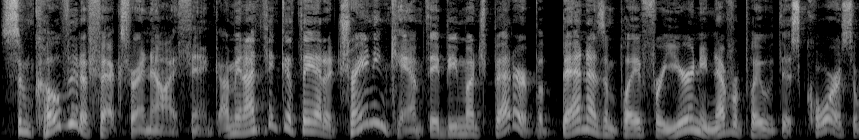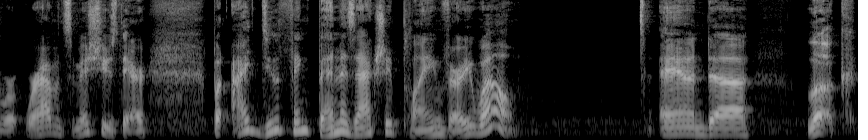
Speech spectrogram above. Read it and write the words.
some COVID effects right now. I think. I mean, I think if they had a training camp, they'd be much better. But Ben hasn't played for a year, and he never played with this corps, so we're, we're having some issues there. But I do think Ben is actually playing very well. And uh, look,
